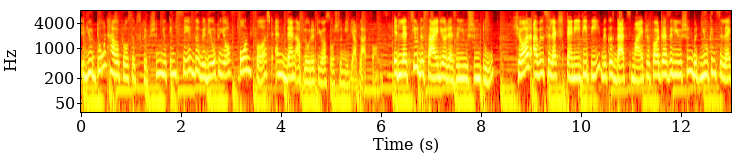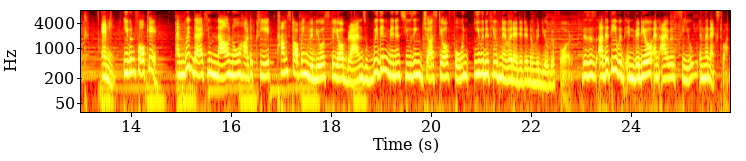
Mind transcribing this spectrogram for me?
If you don't have a pro subscription, you can save the video to your phone first and then upload it to your social media platforms. It lets you decide your resolution too. Here I will select 1080p because that's my preferred resolution but you can select any, even 4K. And with that, you now know how to create thumb-stopping videos for your brands within minutes using just your phone, even if you've never edited a video before. This is Aditi with InVideo and I will see you in the next one.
